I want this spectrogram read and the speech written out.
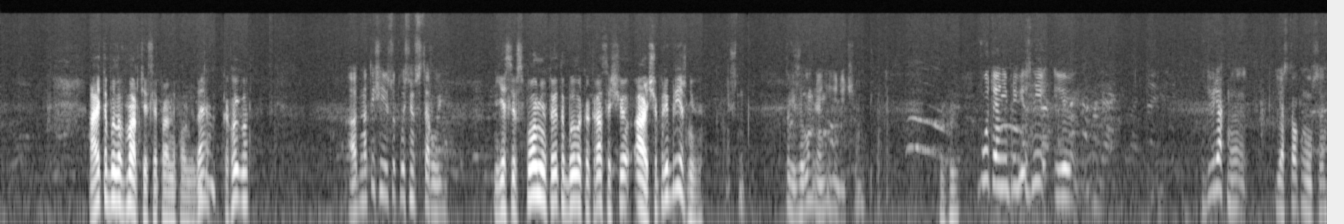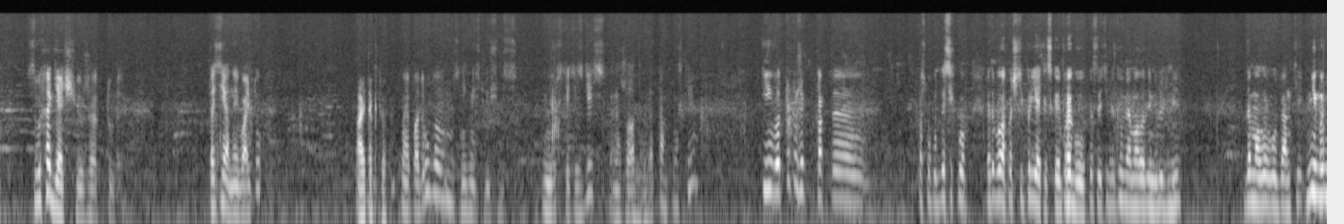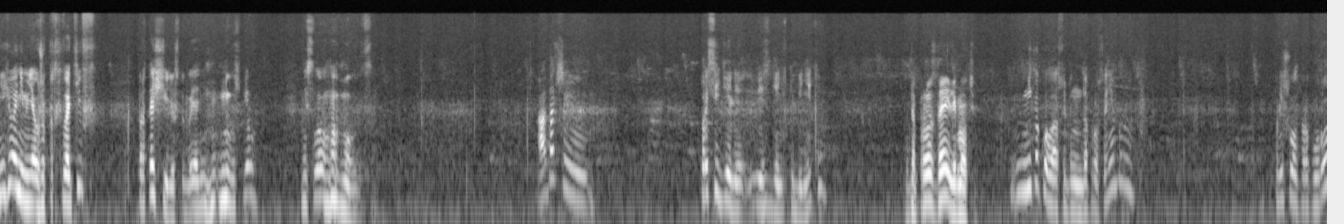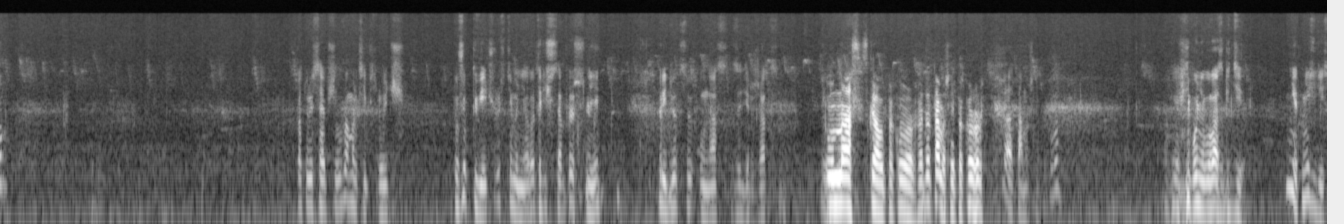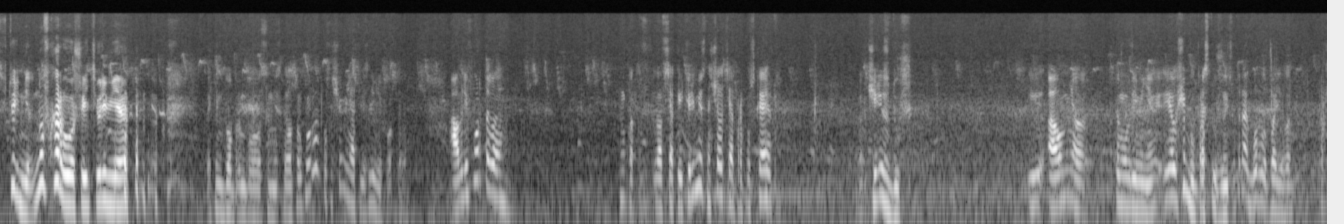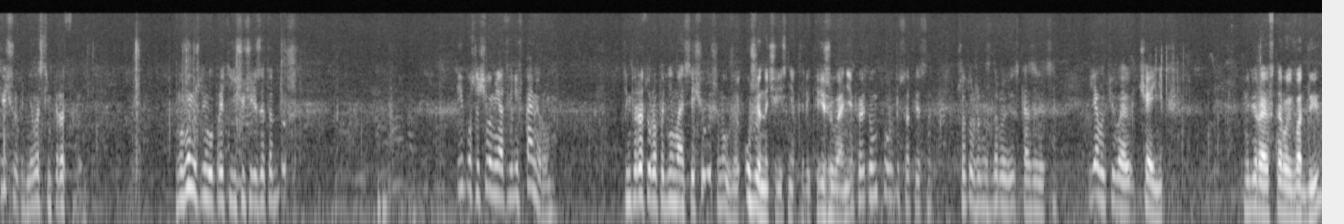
А это было в марте, если я правильно помню, да? Да. Какой год? А 1982, Если вспомним, то это было как раз еще... А, еще при Брежневе. конечно, при живом Леониде Ильиче. Мгм. Вот и они привезли, и в дверях мы, я столкнулся с выходящей уже оттуда Татьяной Вальтух, А это кто? моя подруга, мы с ней вместе учились в университете здесь, она жила тогда там, в Москве. И вот тут уже как-то, поскольку до сих пор это была почти приятельская прогулка с этими двумя молодыми людьми до Малой Лубянки, мимо нее они меня уже подхватив, протащили, чтобы я не успел ни словом обмолвиться. А дальше просидели весь день в кабинете. Допрос, да, или молча? Никакого особенного допроса не было. Пришел прокурор, который сообщил вам, Алексей Петрович, уже к вечеру стемнело, три часа прошли. Придется у нас задержаться. У нас, сказал прокурор. Это тамошний прокурор. Да, тамошний прокурор. Я не понял, у вас где? Нет, не здесь, в тюрьме, но в хорошей тюрьме. Таким добрым голосом мне сказал прокурор, после чего меня отвезли в Лефортово. А в Лефортово, ну как во всякой тюрьме, сначала тебя пропускают через душ. И, а у меня к тому времени, я вообще был простуженный с утра, горло болело. А к вечеру поднялась температура. Ну, вынужден был пройти еще через этот душ. И после чего меня отвели в камеру. Температура поднимается еще выше, но уже, уже начались некоторые переживания по этому поводу, соответственно, что тоже на здоровье сказывается. Я выпиваю чайник, набираю второй воды.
